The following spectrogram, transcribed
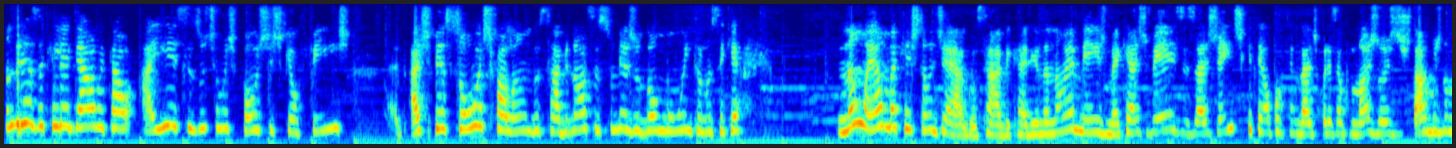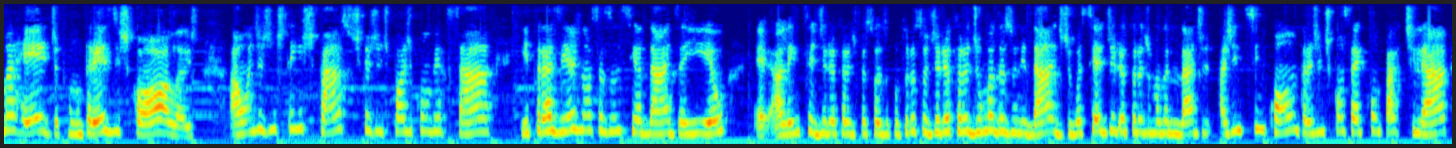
Andresa, que legal e tal. Aí, esses últimos posts que eu fiz, as pessoas falando, sabe, nossa, isso me ajudou muito, não sei o quê não é uma questão de ego, sabe, Karina? Não é mesmo. É que às vezes a gente que tem a oportunidade, por exemplo, nós dois, de estarmos numa rede com três escolas, aonde a gente tem espaços que a gente pode conversar e trazer as nossas ansiedades aí. Eu, é, além de ser diretora de pessoas e cultura, sou diretora de uma das unidades, você é diretora de uma unidade, a gente se encontra, a gente consegue compartilhar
